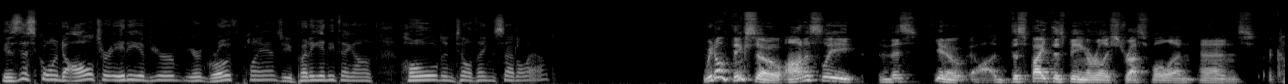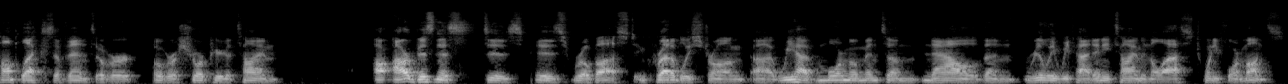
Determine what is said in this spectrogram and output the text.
Is this going to alter any of your your growth plans? Are you putting anything on hold until things settle out? We don't think so. Honestly, this, you know, uh, despite this being a really stressful and, and complex event over, over a short period of time, our, our business is, is robust, incredibly strong. Uh, we have more momentum now than really we've had any time in the last 24 months.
